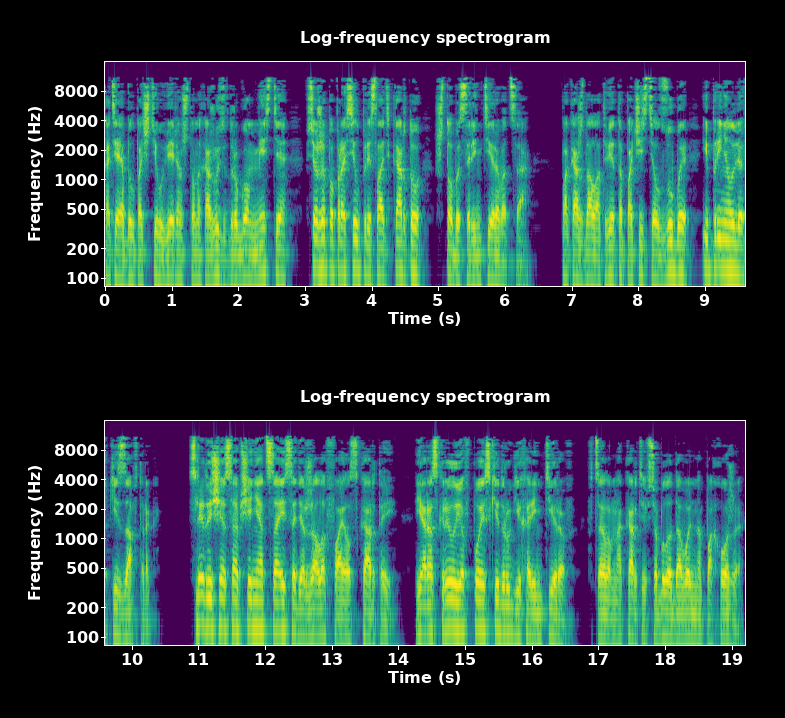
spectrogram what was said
Хотя я был почти уверен, что нахожусь в другом месте, все же попросил прислать карту, чтобы сориентироваться. Пока ждал ответа, почистил зубы и принял легкий завтрак. Следующее сообщение отца и содержало файл с картой. Я раскрыл ее в поиске других ориентиров. В целом на карте все было довольно похоже.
